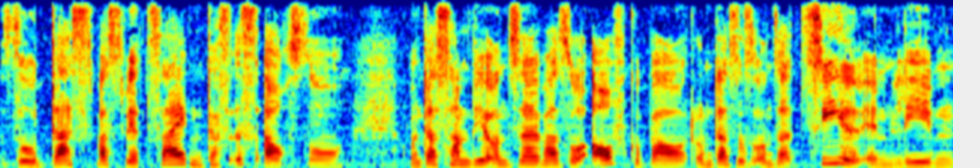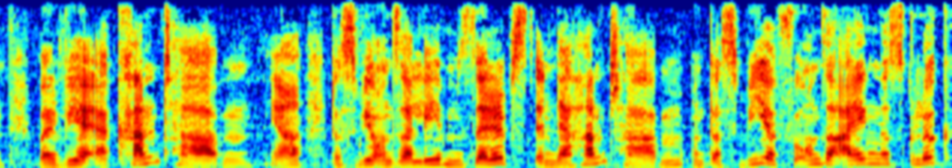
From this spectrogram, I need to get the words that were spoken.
so das, was wir zeigen, das ist auch so. Und das haben wir uns selber so aufgebaut. Und das ist unser Ziel im Leben, weil wir erkannt haben, ja, dass wir unser Leben selbst in der Hand haben und dass wir für unser eigenes Glück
